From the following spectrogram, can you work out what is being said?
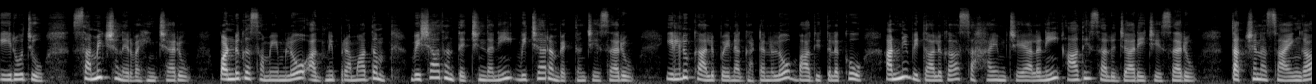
ఈరోజు సమీక్ష నిర్వహించారు. పండుగ సమయంలో అగ్ని ప్రమాదం విషాదం తెచ్చిందని విచారం వ్యక్తం చేశారు. ఇల్లు కాలిపోయిన ఘటనలో బాధితులకు అన్ని విధాలుగా సహాయం చేయాలని ఆదేశాలు జారీ చేశారు. తక్షణ సాయంగా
